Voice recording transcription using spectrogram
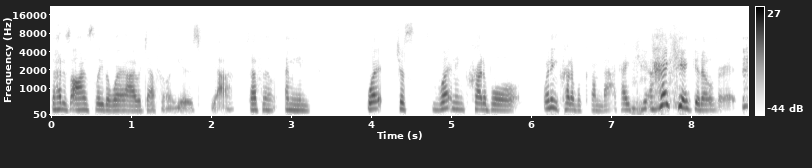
that is honestly the word I would definitely use. Yeah, definitely. I mean, what just what an incredible what an incredible comeback. I Mhm. can't, I can't get over it.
